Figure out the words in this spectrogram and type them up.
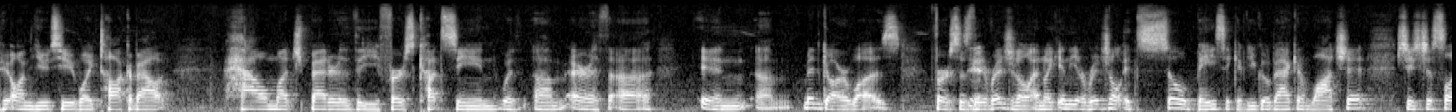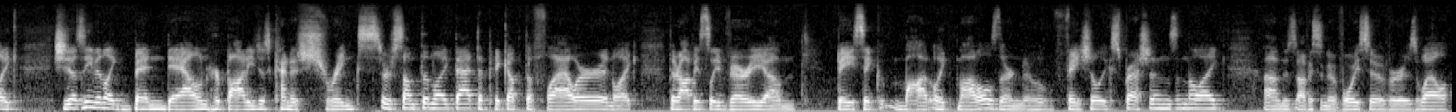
who, on YouTube like talk about how much better the first cutscene with um, Aerith uh, in um, Midgar was versus the original. And like in the original, it's so basic. If you go back and watch it, she's just like she doesn't even like bend down. Her body just kind of shrinks or something like that to pick up the flower. And like they're obviously very um, basic mod like models. There are no facial expressions and the like. Um, there's obviously no voiceover as well.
